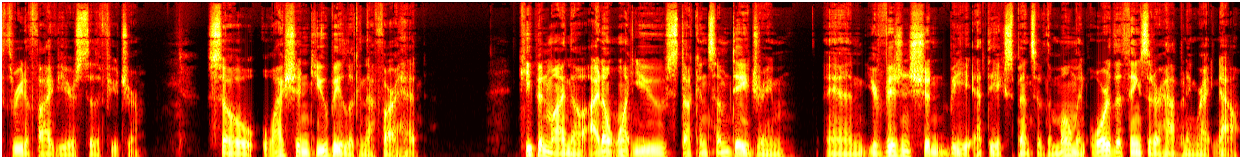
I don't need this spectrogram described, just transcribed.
three to five years to the future. So, why shouldn't you be looking that far ahead? Keep in mind, though, I don't want you stuck in some daydream, and your vision shouldn't be at the expense of the moment or the things that are happening right now.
